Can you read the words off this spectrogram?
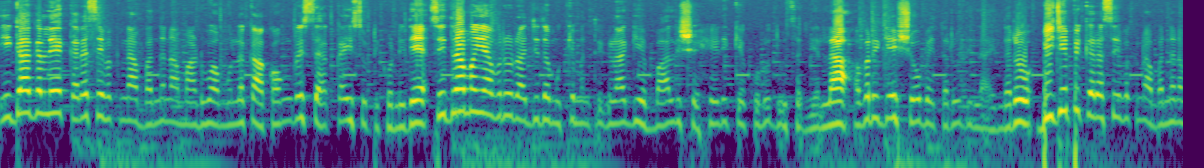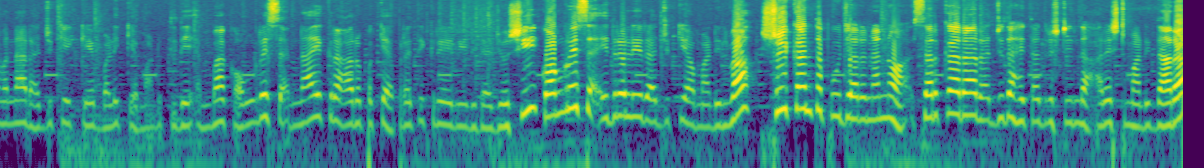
ಈಗಾಗಲೇ ಕರಸೇವಕನ ಬಂಧನ ಮಾಡುವ ಮೂಲಕ ಕಾಂಗ್ರೆಸ್ ಕೈ ಸುಟ್ಟಿಕೊಂಡಿದೆ. ಸಿದ್ದರಾಮಯ್ಯ ಅವರು ರಾಜ್ಯದ ಮುಖ್ಯಮಂತ್ರಿಗಳಾಗಿ ಬಾಲಿಶ್ ಹೇಳಿಕೆ ಕೊಡುವುದು ಸರಿಯಲ್ಲ. ಅವರಿಗೆ ಶೋಭೆ ತರುವುದಿಲ್ಲ ಎಂದರು. ಬಿಜೆಪಿ ಕರಸೇವಕನ ಬಂಧನವನ್ನ ರಾಜಕೀಯಕ್ಕೆ ಬಳಕೆ ಮಾಡುತ್ತಿದೆ ಎಂಬ ಕಾಂಗ್ರೆಸ್ ನಾಯಕರ ಆರೋಪಕ್ಕೆ ಪ್ರತಿಕ್ರಿಯೆ ನೀಡಿದ ಜೋಶಿ, ಕಾಂಗ್ರೆಸ್ ಇದರಲ್ಲಿ ರಾಜಕೀಯ ಮಾಡಿಲ್ವಾ? ಶ್ರೀಕಾಂತ ಪೂಜಾರನನ್ನು ಸರ್ಕಾರ ರಾಜ್ಯದ ಹಿತದೃಷ್ಟಿಯಿಂದ ಅರೆಸ್ಟ್ ಮಾಡಿದ್ದಾರಾ?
